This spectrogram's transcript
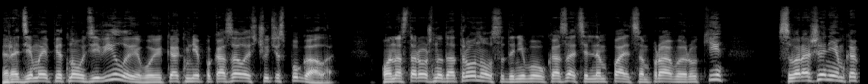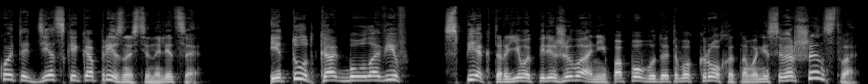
Родимое пятно удивило его и, как мне показалось, чуть испугало. Он осторожно дотронулся до него указательным пальцем правой руки с выражением какой-то детской капризности на лице. И тут, как бы уловив спектр его переживаний по поводу этого крохотного несовершенства,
